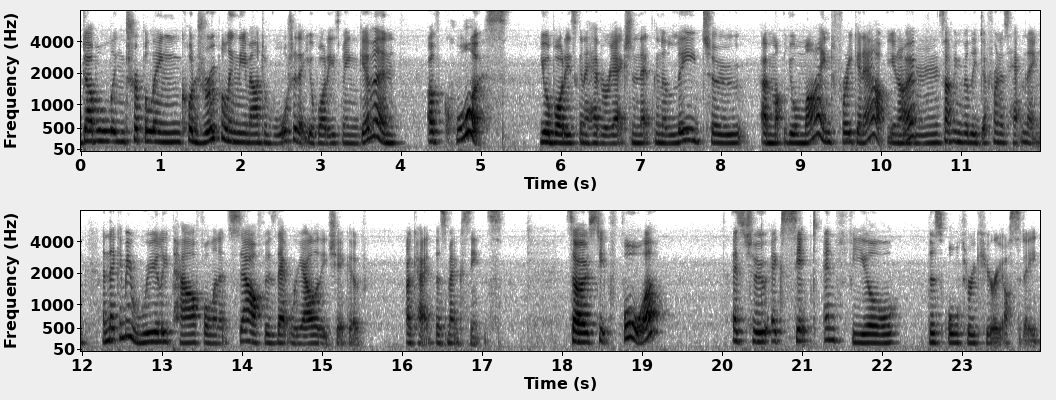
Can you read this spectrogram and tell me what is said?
doubling, tripling, quadrupling the amount of water that your body's been given. Of course, your body's going to have a reaction that's going to lead to a, your mind freaking out. You know, mm-hmm. something really different is happening, and that can be really powerful in itself. Is that reality check of, okay, this makes sense. So step four is to accept and feel this all through curiosity.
